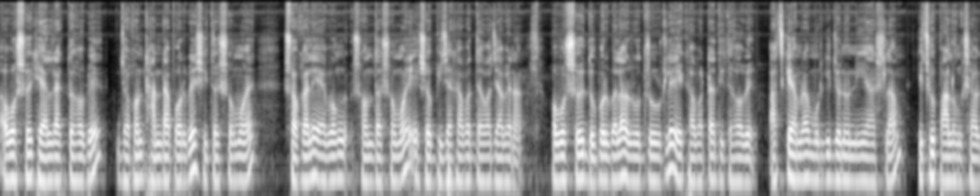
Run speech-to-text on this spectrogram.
অবশ্যই খেয়াল রাখতে হবে, যখন ঠান্ডা পড়বে শীতের সময়, সকালে এবং সন্ধ্যার সময় এসব ভিজা খাবার দেওয়া যাবে না। অবশ্যই দুপুরবেলা রৌদ্র উঠলে এই খাবারটা দিতে হবে। আজকে আমরা মুরগির জন্য নিয়ে আসলাম কিছু পালং শাক।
